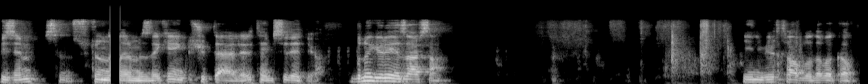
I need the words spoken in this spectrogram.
bizim sütunlarımızdaki en küçük değerleri temsil ediyor. Buna göre yazarsam yeni bir tabloda bakalım.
